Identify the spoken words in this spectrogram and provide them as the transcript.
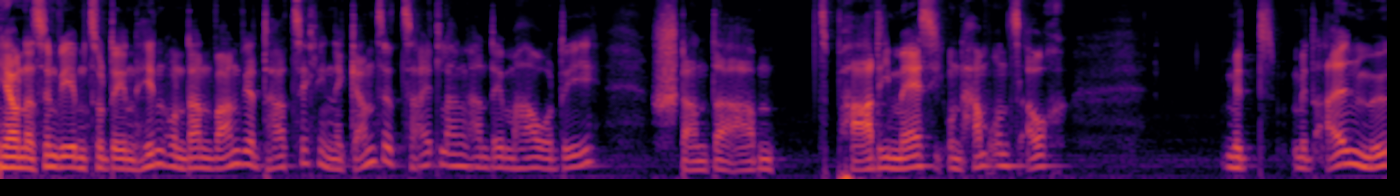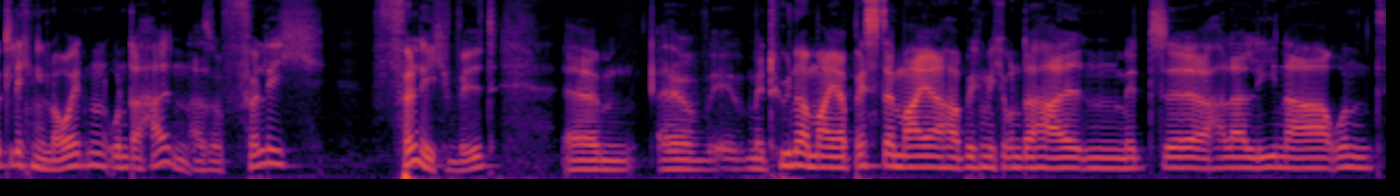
ja, und dann sind wir eben zu denen hin und dann waren wir tatsächlich eine ganze Zeit lang an dem HOD-Stand da abends partymäßig und haben uns auch mit, mit allen möglichen Leuten unterhalten. Also völlig, völlig wild. Ähm, äh, mit Hühnermeier, Bestemeier habe ich mich unterhalten, mit äh, Halalina und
